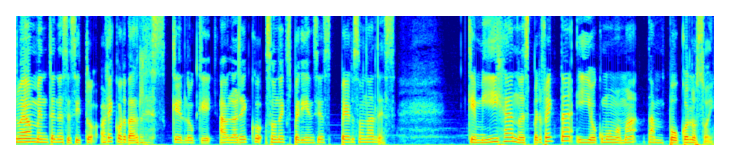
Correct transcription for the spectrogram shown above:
Nuevamente necesito recordarles que lo que hablaré son experiencias personales, que mi hija no es perfecta y yo como mamá tampoco lo soy,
